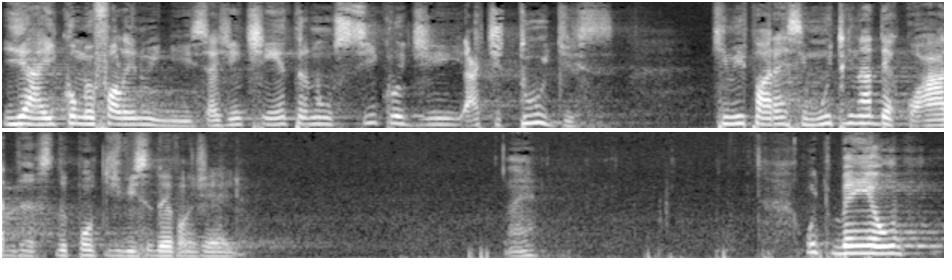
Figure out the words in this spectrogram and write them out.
E aí, como eu falei no início, a gente entra num ciclo de atitudes que me parecem muito inadequadas do ponto de vista do Evangelho. Né? Muito bem, eu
